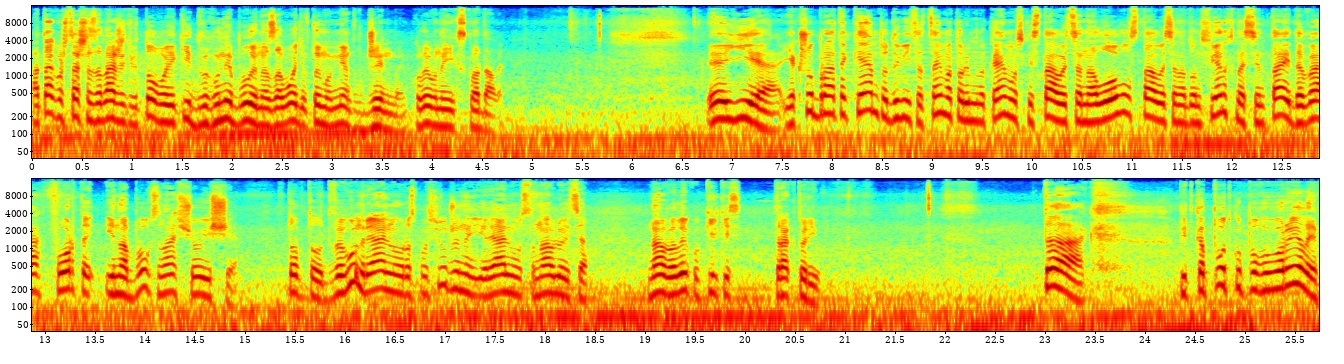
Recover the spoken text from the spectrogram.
А також це ще залежить від того, які двигуни були на заводі в той момент в джинми, коли вони їх складали. Е, Є. Якщо брати кем, то дивіться, цей мотор іменно кемовський ставиться на ловел, ставиться на Донфенг, на Сінтай, ДВ, Форте і на бокс на що іще. Тобто двигун реально розповсюджений і реально встановлюється на велику кількість тракторів. Так, під капотку поговорили.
